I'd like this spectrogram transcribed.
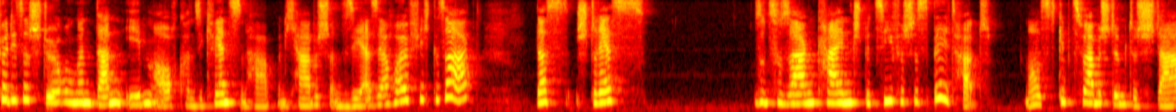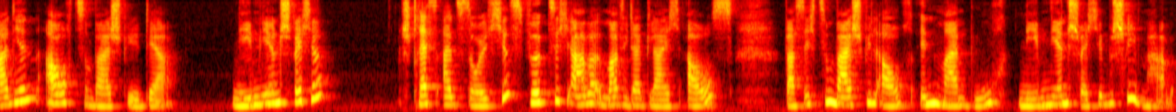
für diese Störungen dann eben auch Konsequenzen haben. Und ich habe schon sehr, sehr häufig gesagt, dass Stress sozusagen kein spezifisches Bild hat. Es gibt zwar bestimmte Stadien, auch zum Beispiel der Nebennierenschwäche, Stress als solches wirkt sich aber immer wieder gleich aus, was ich zum Beispiel auch in meinem Buch Nebennierenschwäche beschrieben habe.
